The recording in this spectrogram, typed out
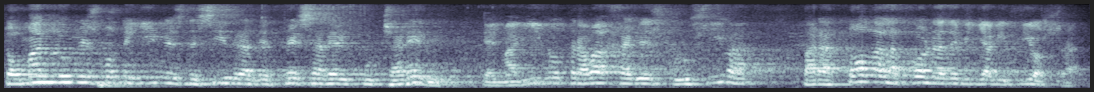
tomando unos botellines de sidra de César el Cucharén, que Marino trabaja en exclusiva para toda la zona de Villaviciosa.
